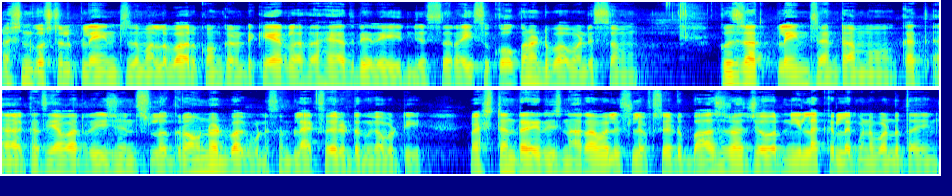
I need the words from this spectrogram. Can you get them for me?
Western coastal plains Malabar Konkan అంటే Kerala Sahyadri ranges rice coconut బాగా పండిస్తాము గుజరాత్ ప్లెయిన్స్ అంటాము. కత్ కతియావార్ రీజన్స్లో గ్రౌండ్ నట్ బాగా పండిస్తాం. బ్లాక్ సైడ్ ఉంటుంది కాబట్టి. Western dry region Aravallis left side bajra జోర్ నీళ్ళు అక్కడ లేకుండా పండుతాయి.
